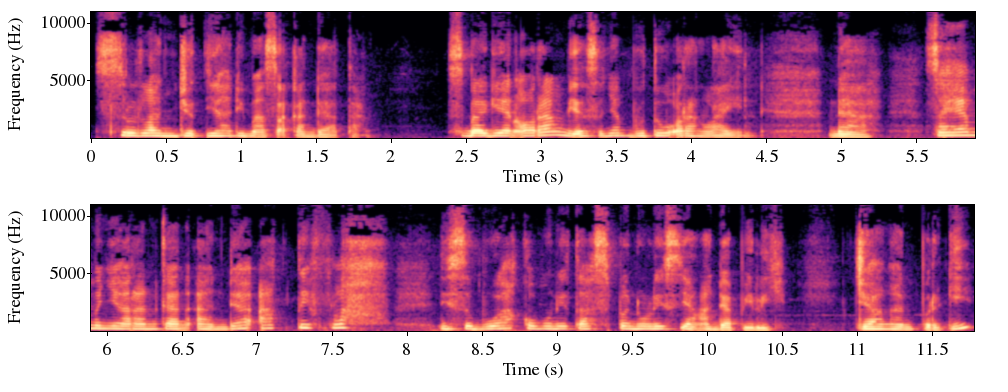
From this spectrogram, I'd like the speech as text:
selanjutnya di masa akan datang? Sebagian orang biasanya butuh orang lain. Nah, saya menyarankan Anda aktiflah di sebuah komunitas penulis yang Anda pilih jangan pergi,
